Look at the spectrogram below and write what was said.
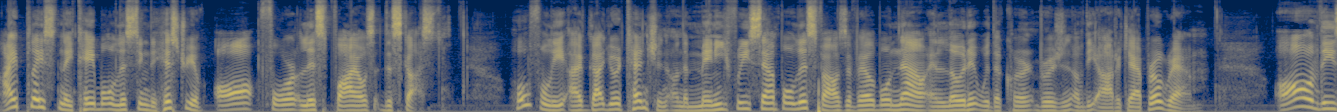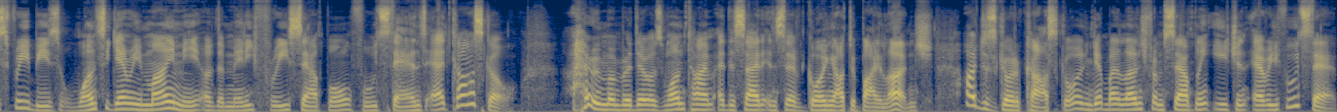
I placed in a table listing the history of all four Lisp files discussed. Hopefully I've got your attention on the many free sample Lisp files available now and loaded with the current version of the AutoCAD program. All of these freebies once again remind me of the many free sample food stands at Costco. I remember there was one time I decided instead of going out to buy lunch, I'll just go to Costco and get my lunch from sampling each and every food stand.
